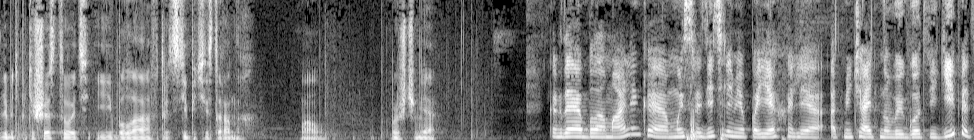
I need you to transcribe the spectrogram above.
любит путешествовать и была в 35 странах. Вау, больше, чем я. Когда я была маленькая, мы с родителями поехали отмечать Новый год в Египет,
